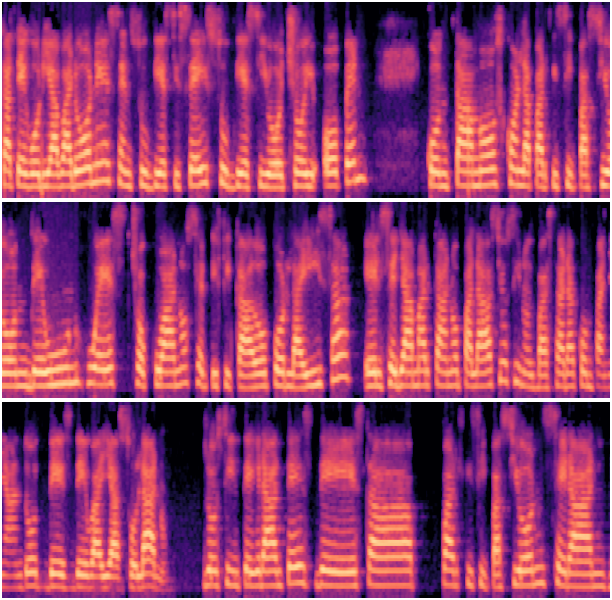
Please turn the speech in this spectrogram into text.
categoría varones en sub 16, sub 18 y Open contamos con la participación de un juez chocuano certificado por la ISA. Él se llama Arcano Palacios y nos va a estar acompañando desde Vallasolano. Los integrantes de esta participación serán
